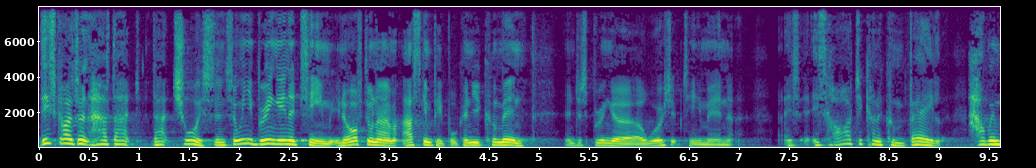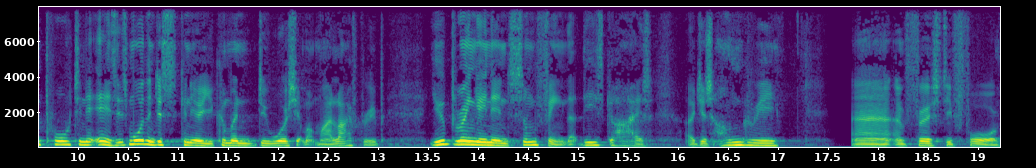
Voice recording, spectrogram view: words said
These guys don't have that, that choice. And so when you bring in a team, you know, often I'm asking people, can you come in and just bring a, a worship team in? It's, it's, hard to kind of convey how important it is. It's more than just, you know, you come and do worship at my life group. You're bringing in something that these guys are just hungry uh, and thirsty for.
